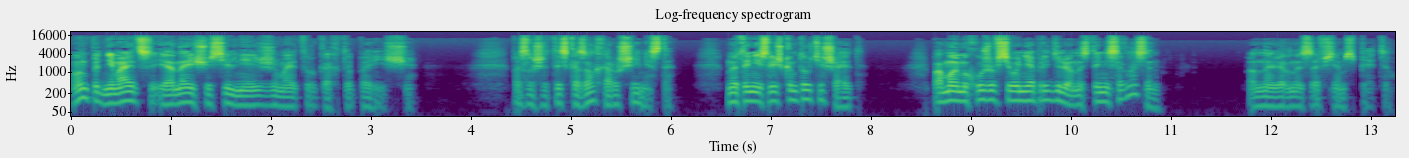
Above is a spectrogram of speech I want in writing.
Он поднимается, и она еще сильнее сжимает в руках топорище. — Послушай, ты сказал хорошее место. Но это не слишком-то утешает. По-моему, хуже всего неопределенность. Ты не согласен? Он, наверное, совсем спятил.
